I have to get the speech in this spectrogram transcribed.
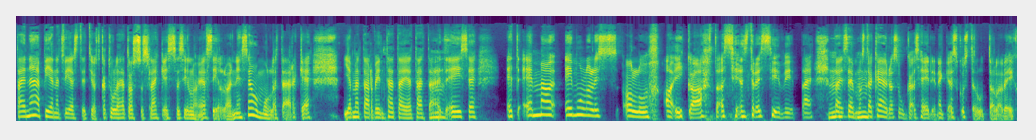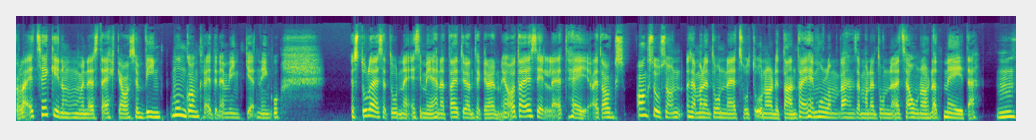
tai nämä pienet viestit, jotka tulee tuossa Slackissa silloin ja silloin, niin se on mulle tärkeä. Ja mä tarvin tätä ja tätä. Mm. Että ei se, että en mä, ei mulla olisi ollut aikaa taas siihen stressiin viittäin, mm, tai semmoista mm. käydä sun kanssa Heidinen keskustelut tällä viikolla. Että sekin on mun mielestä ehkä on se vink, mun konkreettinen vinkki, että niinku, jos tulee se tunne esimiehenä tai työntekijänä, niin ota esille, että hei, että onko sinulla on semmoinen tunne, että sut unohdetaan, tai hei, mulla on vähän semmoinen tunne, että sä unohdat meitä. Mm.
